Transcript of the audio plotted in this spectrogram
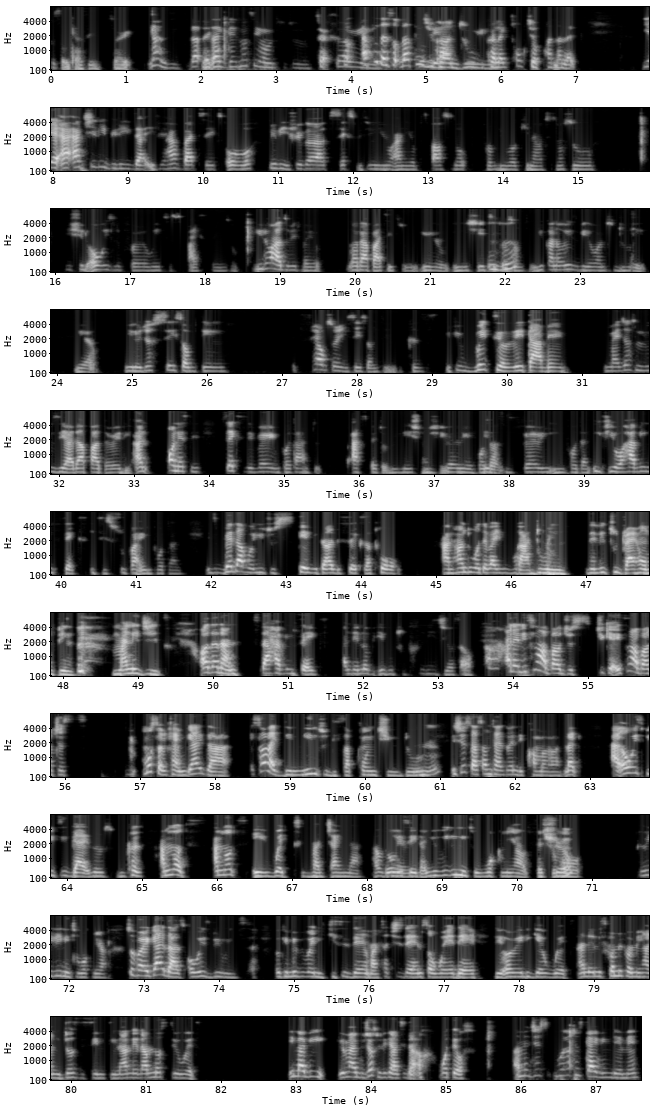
that's all we can say. Sorry. That's, that, Like- like, there's nothing you want to do. Sorry. Sorry. I feel there's some- there things you be can do. You can like talk to your partner, like, Yeah, I actually believe that if you have bad sex or maybe you figure out sex between you and your spouse is not probably working out, it's not so you should always look for a way to spice things up. You know how have to wait for your other party to, you know, initiate it or Mhm. something. You can always be the one to do it. yeah. You know, just say something. Helps when you say something because if you wait till later, man, you might just lose the other part already. And honestly, sex is a very important aspect of relationship. Very important. It's very important. If you're having sex, it is super important. It's better for you to stay without the sex at all and handle whatever you are doing. The little dry humping. Manage it. Other than start having sex and then not be able to please yourself. Ah. And then it's not about just you get it's not about just most of the time guys are it's not like they mean to disappoint you though Mhm. it's just that sometimes when they come around, like I always pity guys because I'm not I'm not a wet vagina. I would always Yeah. say that you really need to work me out for sure. You really need to work me out. So for a guy that's always been with okay, maybe when he kisses them and touches them somewhere they they already get wet and then he's coming from me and he does the same thing and then I'm not still wet. It might be you might be just looking at it that "Ugh, what else? I mean just we'll just dive in there, man.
